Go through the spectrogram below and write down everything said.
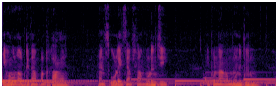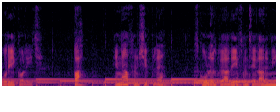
இவங்களும் அப்படி தான் பண்ணிருக்காங்க அண்ட் ஸ்கூல் எக்ஸாம்ஸ்லாம் முடிஞ்சு இப்போ நாங்கள் மூணு பேரும் ஒரே காலேஜ் பா என்ன ஃப்ரெண்ட்ஷிப்பில் ஸ்கூலில் இருக்கிற அதே ஃப்ரெண்ட்ஸ் எல்லாருமே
